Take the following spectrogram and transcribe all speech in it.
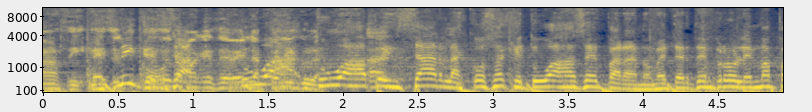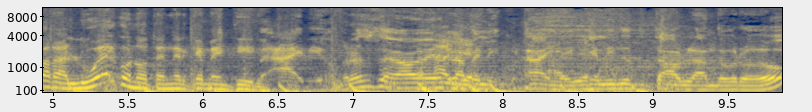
Ah, sí. ¿Me Eso, explico? eso O sea, lo que se ve en tú, vas, películas. tú vas a Ah, pensar las cosas que tú vas a hacer para no meterte en problemas, para luego no tener que mentir. Ay, viejo, pero eso se va a ver en la película. Ay, ay, qué lindo tú estás hablando, bro. Uy,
